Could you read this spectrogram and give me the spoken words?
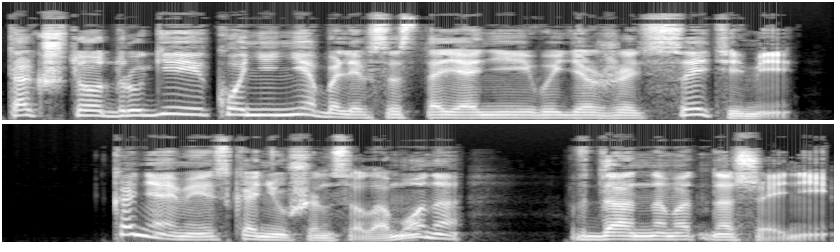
Так что другие кони не были в состоянии выдержать с этими, конями из конюшен Соломона, в данном отношении.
